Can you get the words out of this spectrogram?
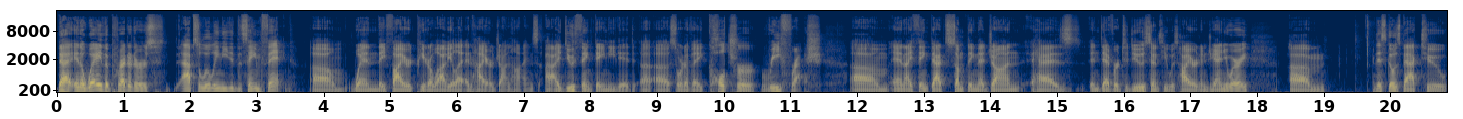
that in a way the Predators absolutely needed the same thing um, when they fired Peter Laviolette and hired John Hynes. I, I do think they needed a, a, sort of a culture refresh. Um, and I think that's something that John has endeavored to do since he was hired in January. Um, this goes back to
